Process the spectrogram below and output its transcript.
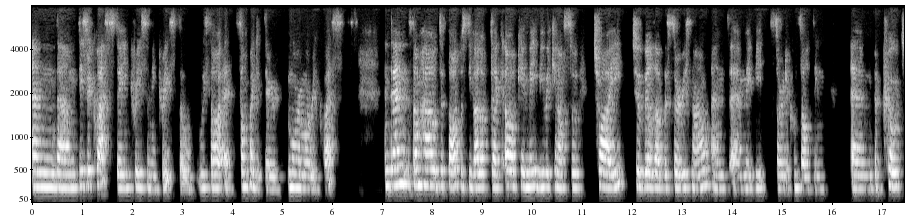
And um, these requests, they increase and increase. So we saw at some point that there are more and more requests. and then somehow the thought was developed like, oh, okay, maybe we can also try to build up the service now and uh, maybe start a consulting um, approach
